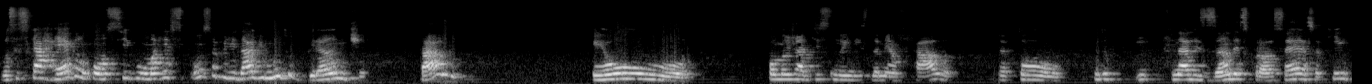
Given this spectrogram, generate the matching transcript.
vocês carregam consigo uma responsabilidade muito grande, sabe? Eu, como eu já disse no início da minha fala, já estou finalizando esse processo aqui,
